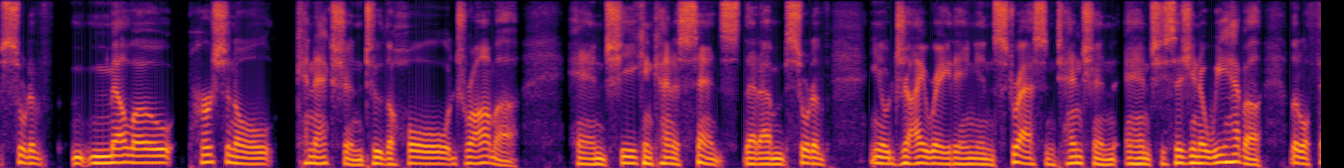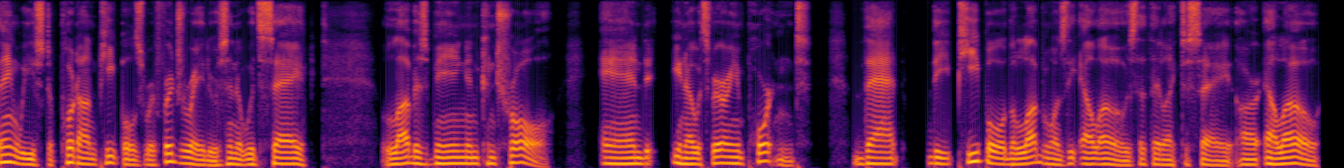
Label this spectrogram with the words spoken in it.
sort of mellow personal connection to the whole drama and she can kind of sense that I'm sort of, you know, gyrating in stress and tension. And she says, you know, we have a little thing we used to put on people's refrigerators, and it would say, love is being in control. And, you know, it's very important that the people, the loved ones, the LOs that they like to say are LO,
